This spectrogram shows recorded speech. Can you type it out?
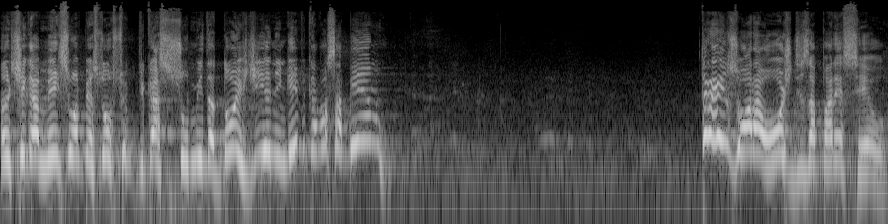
Antigamente, se uma pessoa ficasse sumida dois dias, ninguém ficava sabendo. Três horas hoje desapareceu.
